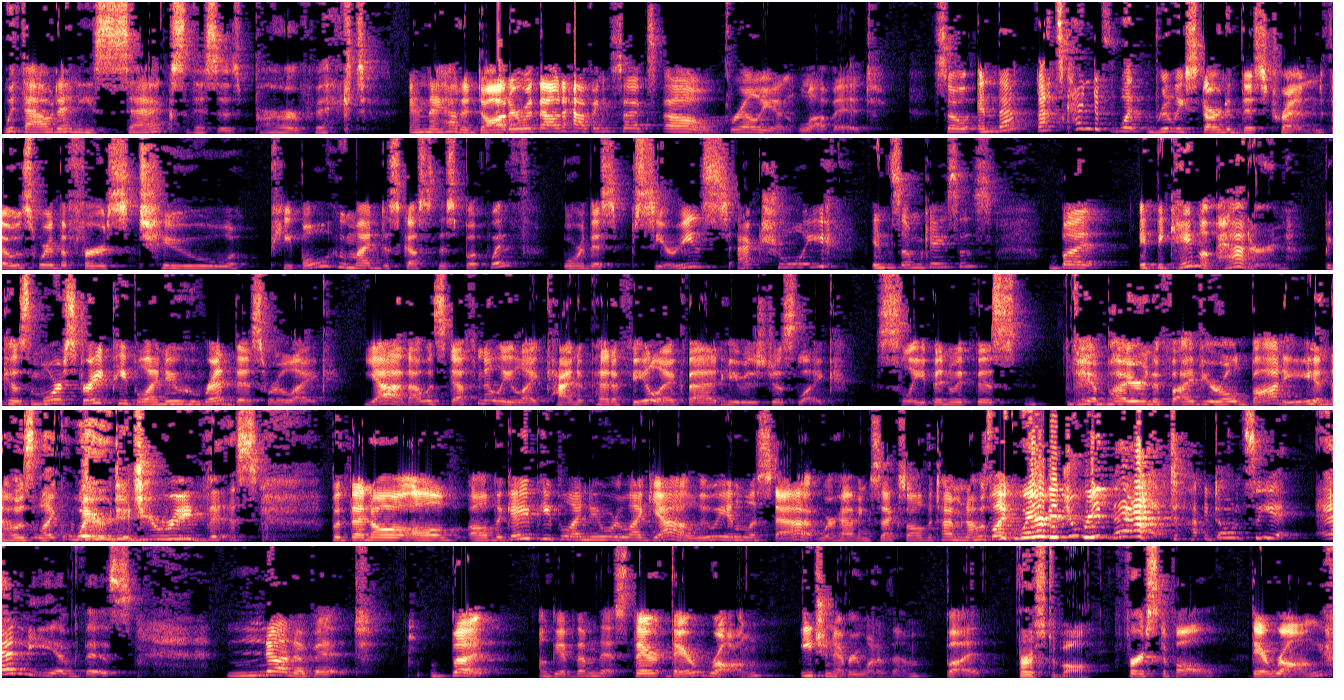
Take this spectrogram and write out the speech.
Without any sex, this is perfect. And they had a daughter without having sex. Oh, brilliant. Love it. So, and that that's kind of what really started this trend. Those were the first two people whom I'd discussed this book with, or this series, actually, in some cases. But it became a pattern because the more straight people I knew who read this were like, yeah, that was definitely like kind of pedophilic that he was just like sleeping with this vampire in a five year old body. And I was like, where did you read this? But then all, all all the gay people I knew were like, yeah, Louis and Lestat were having sex all the time. And I was like, where did you read that? I don't see any of this. None of it. But I'll give them this. They're they're wrong, each and every one of them. But First of all, first of all, they're wrong.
